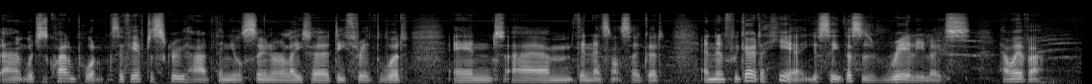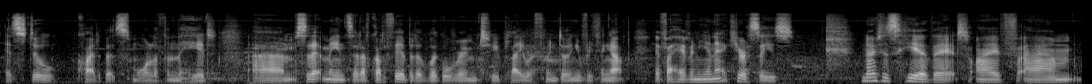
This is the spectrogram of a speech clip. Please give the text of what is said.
uh, which is quite important because if you have to screw hard, then you'll sooner or later de-thread the wood, and um, then that's not so good. And then if we go to here, you'll see this is really loose. However, it's still quite a bit smaller than the head. Um, so that means that I've got a fair bit of wiggle room to play with when doing everything up if I have any inaccuracies. Notice here that I've, um,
